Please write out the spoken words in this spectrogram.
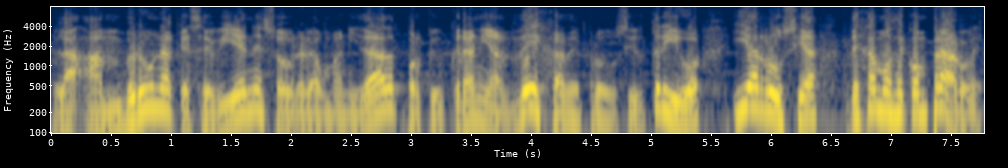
la hambruna que se viene sobre la humanidad porque Ucrania deja de producir trigo y a Rusia dejamos de comprarle.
